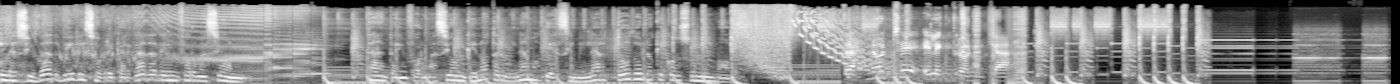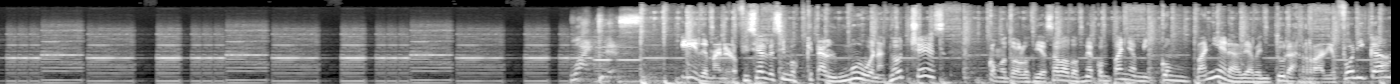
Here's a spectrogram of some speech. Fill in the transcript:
La ciudad vive sobrecargada de información. Tanta información que no terminamos de asimilar todo lo que consumimos. Trasnoche electrónica. Y de manera oficial decimos qué tal, muy buenas noches. Como todos los días sábados me acompaña mi compañera de aventuras radiofónica,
